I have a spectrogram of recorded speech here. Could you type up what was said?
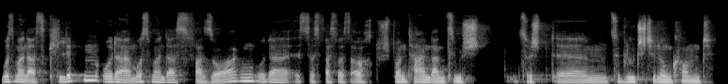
Muss man das klippen oder muss man das versorgen oder ist das was, was auch spontan dann zum, zu, ähm, zur Blutstillung kommt?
